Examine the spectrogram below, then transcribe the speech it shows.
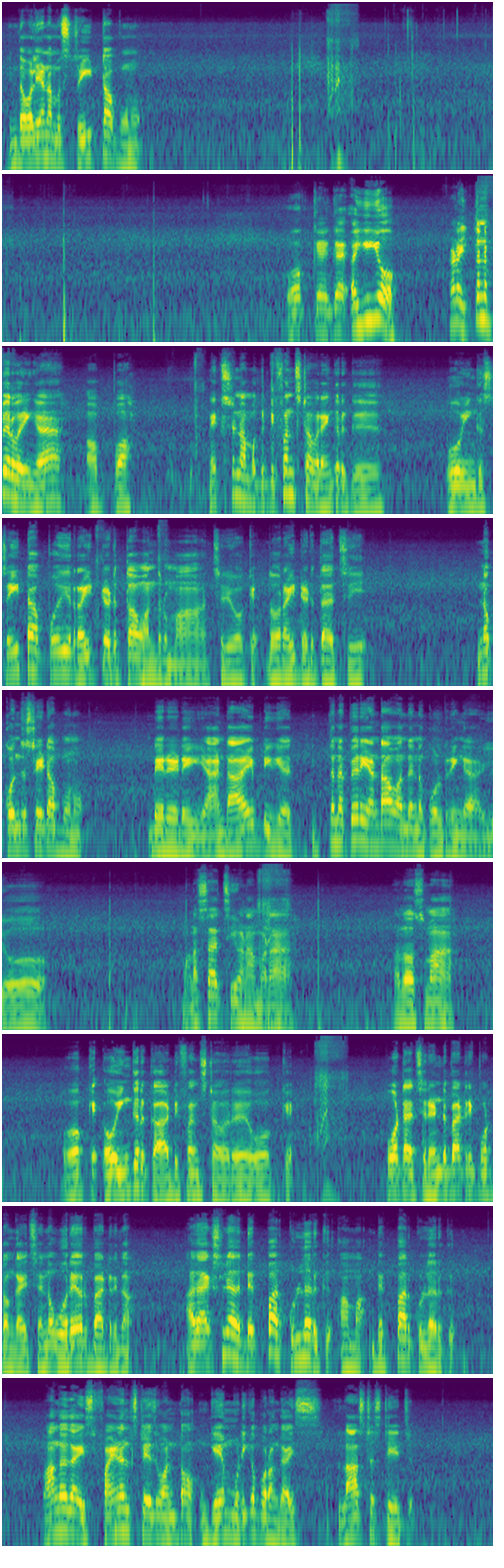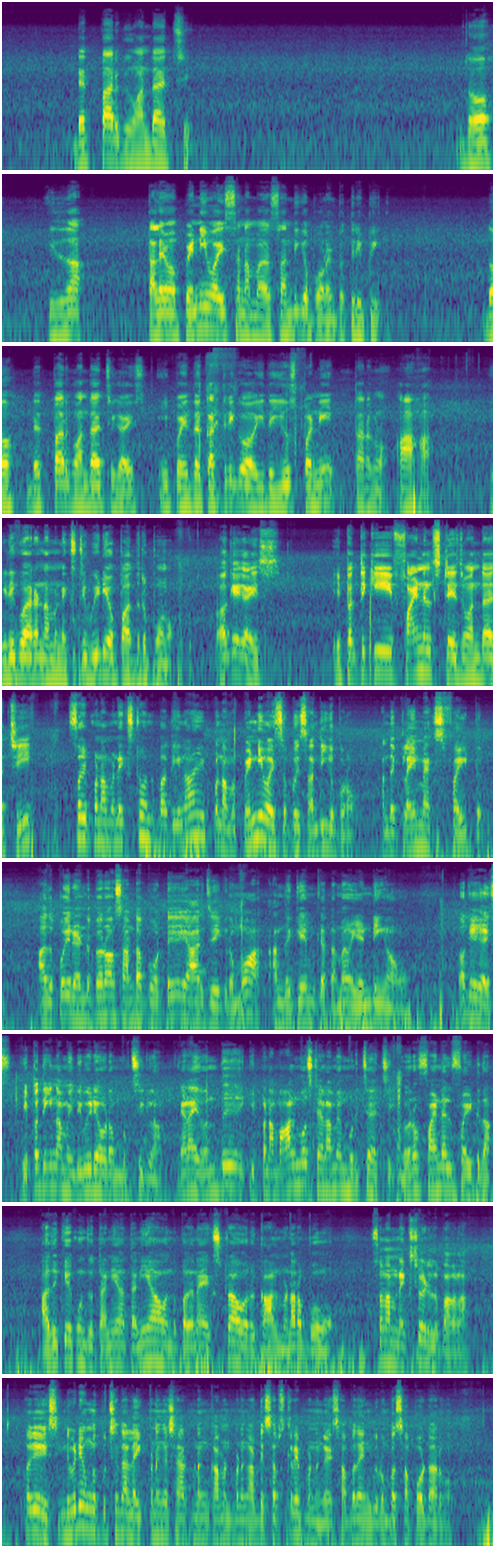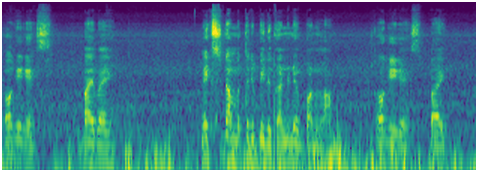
இந்த வழியாக நம்ம ஸ்ட்ரெயிட்டாக போகணும். ஓகே ஐயோ என்னடா இத்தனை பேர் வரீங்க அப்பா. நெக்ஸ்ட்டு நமக்கு டிஃபென்ஸ் டவர் எங்கே இருக்குது ஓ இங்கே ஸ்ட்ரெயிட்டாக போய் ரைட் எடுத்தால் வந்துருமா? சரி ஓகே இதோ ரைட் எடுத்தாச்சு. இன்னும் கொஞ்சம் ஸ்ட்ரெயிட்டாக போகணும். டே டே டே ஏன்டா இப்படி இத்தனை பேர் ஏன்டா வந்து என்ன கொள்றீங்க ஐயோ. மனசாட்சி வேணாமாடா. சந்தோஷமா? ஓகே ஓ இங்கே இருக்கா? டிஃபென்ஸ் டவரு ஓகே போட்டாச்சு. ரெண்டு பேட்டரி போட்டோம் காய்ச்சி இன்னும் ஒரே ஒரு பேட்டரி தான். அது ஆக்சுவலி அது டெத் பார்க்குள்ளே இருக்குது ஆமாம் டெத் பார்க்குள்ளே இருக்குது வாங்க காய்ஸ் ஃபைனல் ஸ்டேஜ் வந்துட்டோம். கேம் முடிக்க போகிறோம் காய்ஸ் லாஸ்ட்டு ஸ்டேஜ் டெத் பார்க்கு வந்தாச்சு. தோ இதுதான். தலைவன் பென்னி வாய்ஸை நம்ம சந்திக்க போகிறோம் இப்போ திருப்பி. தோ டெத் பார்க் வந்தாச்சு காய்ஸ் இப்போ இந்த கத்திரிக்கோய் இதை யூஸ் பண்ணி திறக்கணும் ஆஹா. இதுக்கு வேறு நம்ம நெக்ஸ்ட் வீடியோ பார்த்துட்டு போகணும். ஓகே கைஸ் இப்போதைக்கு ஃபைனல் ஸ்டேஜ் வந்தாச்சு. ஸோ இப்போ நம்ம நெக்ஸ்ட்டு வந்து பார்த்தீங்கன்னா இப்போ நம்ம பென்னி வாய்ஸை போய் சந்திக்க போகிறோம் அந்த கிளைமேக்ஸ் ஃபைட்டு அது போய் ரெண்டு பேரும் சண்டை போட்டு யார் ஜெயிக்கிறோமோ அந்த கேமுக்கு ஏற்ற மாதிரி எண்டிங் ஆகும். ஓகே கைஸ் இப்போதைக்கு நம்ம இந்த வீடியோவோட முடிச்சிக்கலாம். ஏன்னா இது வந்து இப்போ நம்ம ஆல்மோஸ்ட் எல்லாமே முடிச்சாச்சு. வெறும் ஃபைனல் ஃபைட்டு தான். அதுக்கே கொஞ்சம் தனியாக தனியாக வந்து பார்த்தீங்கன்னா எக்ஸ்ட்ரா ஒரு கால் மணி நேரம் போகும். ஸோ நம்ம நெக்ஸ்ட் வீடியோவில் பார்க்கலாம். ஓகே கைஸ் இந்த வீடியோ உங்களுக்கு பிடிச்சிருந்தா லைக் பண்ணுங்கள் ஷேர் பண்ணுங்கள் கமெண்ட் பண்ணுங்கள் அப்படியே சப்ஸ்கிரைப் பண்ணுங்கள் கைஸ் அப்போ தான் எங்களுக்கு ரொம்ப சப்போர்ட்டாக இருக்கும். Okay guys bye bye next நம்ம திருப்பி இது கண்டினியூ பண்ணலாம். Okay guys by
